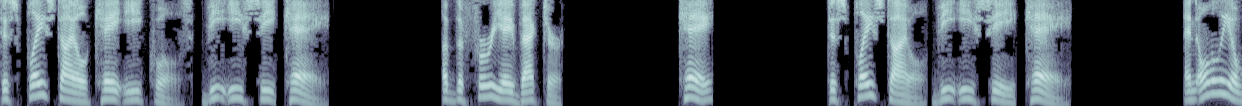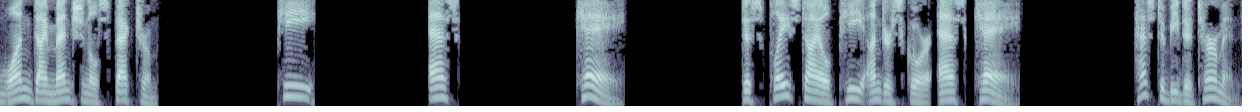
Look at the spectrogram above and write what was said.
display style K equals VEC K of the Fourier vector k display style vec k and only a one-dimensional spectrum p s k display style p underscore s k has to be determined.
